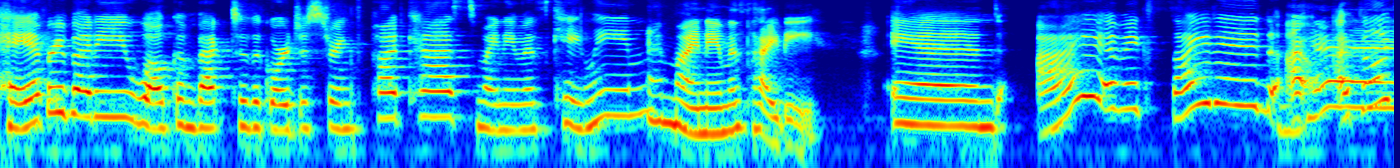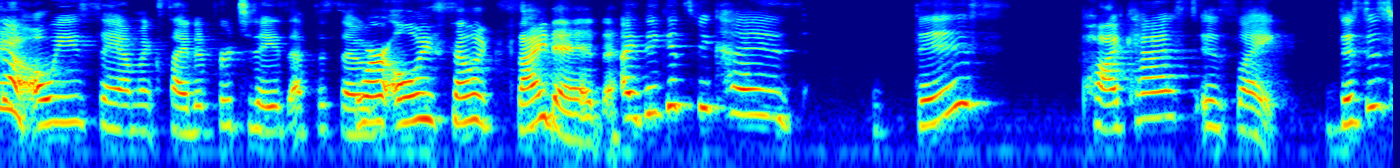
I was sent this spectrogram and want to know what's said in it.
Hey, everybody, welcome back to the Gorgeous Strength Podcast. My name is Kayleen, And my name is Heidi. and I am excited. I, I feel like I always say I'm excited for today's episode. We're always so excited. I think it's because this podcast is like, this is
